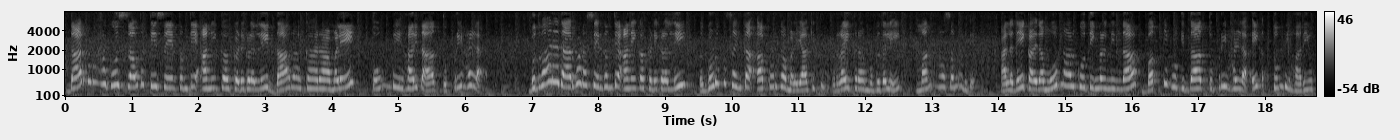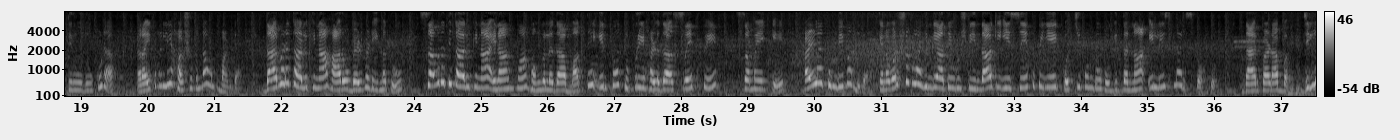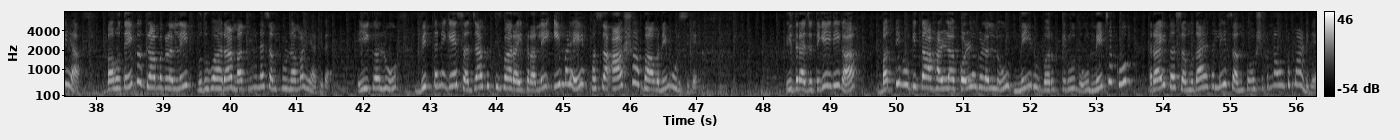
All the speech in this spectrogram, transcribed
ಧಾರವಾಡ ಹಾಗೂ ಸವದತ್ತಿ ಸೇರಿದಂತೆ ಅನೇಕ ಕಡೆಗಳಲ್ಲಿ ಧಾರಾಕಾರ ಮಳೆ, ತುಂಬಿ ಹರಿದ ತುಪ್ರಿ ಹಳ್ಳ ಬುಧವಾರ ಧಾರವಾಡ ಸೇರಿದಂತೆ ಅನೇಕ ಕಡೆಗಳಲ್ಲಿ ಗುಡುಗು ಸಹಿತ ಅಪರ್ಧ ಮಳೆಯಾಗಿದ್ದು, ರೈತರ ಮುಖದಲ್ಲಿ ಮಂದಹಾಸ ಮೂಡಿದೆ. ಅಲ್ಲದೆ ಕಳೆದ ಮೂರ್ನಾಲ್ಕು ತಿಂಗಳಿನಿಂದ ಬತ್ತಿ ಹೋಗಿದ್ದ ತುಪ್ರಿ ಹಳ್ಳ ಈಗ ತುಂಬಿ ಹರಿಯುತ್ತಿರುವುದು ಕೂಡ ರೈತರಲ್ಲಿ ಹರ್ಷವನ್ನ ಉಂಟು ಮಾಡಿದೆ ಧಾರವಾಡ ತಾಲೂಕಿನ ಹಾರೋ ಬೆಳವಡಿ ಮತ್ತು ಸವದತ್ತಿ ತಾಲೂಕಿನ ಇನಾಮ ಹೊಂಗಲದ ಮತ್ತೆ ಇರುವ ತುಪ್ರಿ ಹಳ್ಳದ ಸೇತುವೆ ಸಮಯಕ್ಕೆ ಹಳ್ಳ ತುಂಬಿ ಬಂದಿದೆ. ಕೆಲ ವರ್ಷಗಳ ಹಿಂದೆ ಅತಿವೃಷ್ಟಿಯಿಂದಾಗಿ ಈ ಸೇತುವೆಯೇ ಕೊಚ್ಚಿಕೊಂಡು ಹೋಗಿದ್ದನ್ನ ಇಲ್ಲಿ ಸ್ಮರಿಸಬಹುದು. ಧಾರವಾಡ ಜಿಲ್ಲೆಯ ಬಹುತೇಕ ಗ್ರಾಮಗಳಲ್ಲಿ ಬುಧವಾರ ಮಧ್ಯಾಹ್ನ ಸಂಪೂರ್ಣ ಮಳೆಯಾಗಿದೆ. ಈಗಲೂ ಬಿತ್ತನೆಗೆ ಸಜ್ಜಾಗುತ್ತಿರುವ ರೈತರಲ್ಲಿ ಈ ಮಳೆ ಹೊಸ ಆಶಾಭಾವನೆ ಮೂಡಿಸಿದೆ. ಇದರ ಜೊತೆಗೆ ಇದೀಗ ಬತ್ತಿ ಹೋಗಿದ್ದ ಹಳ್ಳ ಕೊಳ್ಳಗಳಲ್ಲೂ ನೀರು ಬರುತ್ತಿರುವುದು ನಿಜಕ್ಕೂ ರೈತ ಸಮುದಾಯದಲ್ಲಿ ಸಂತೋಷವನ್ನು ಉಂಟು ಮಾಡಿದೆ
